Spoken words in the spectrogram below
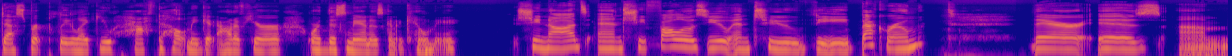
desperate plea, like, you have to help me get out of here or this man is going to kill me. She nods and she follows you into the back room. There is um,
